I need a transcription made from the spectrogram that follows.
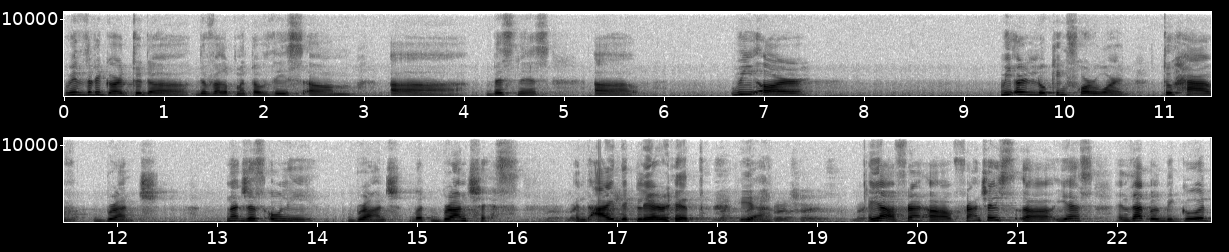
with regard to the development of this um, uh, business, uh, we are we are looking forward to have branch, not just only branch, but branches, Like- and I declare it. like, yeah. like franchise. Yeah, fran- uh, franchise, uh, yes, and that will be good,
